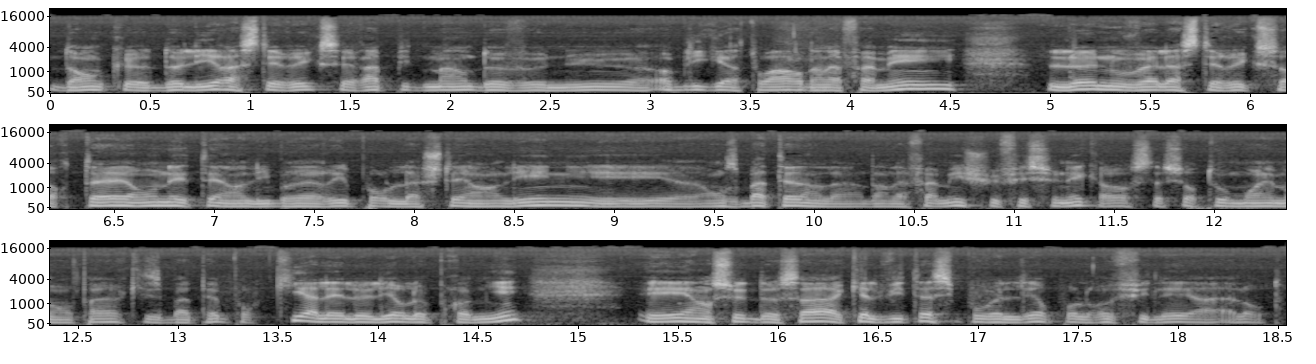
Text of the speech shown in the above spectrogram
Donc, euh, de lire Astérix est rapidement devenu obligatoire dans la famille. Le nouvel Astérix sortait, on était en librairie pour l'acheter en ligne et on se battait dans la, famille. Je suis fils unique, alors c'était surtout moi et mon père qui se battaient pour qui allait le lire le premier et ensuite de ça, à quelle vitesse il pouvait le lire pour le refiler à, à l'autre.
